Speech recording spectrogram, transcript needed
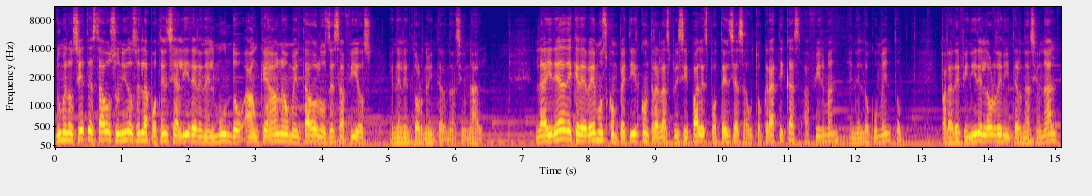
Número 7. Estados Unidos es la potencia líder en el mundo, aunque han aumentado los desafíos en el entorno internacional. La idea de que debemos competir contra las principales potencias autocráticas, afirman en el documento, para definir el orden internacional,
